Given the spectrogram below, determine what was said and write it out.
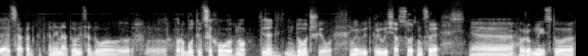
е, ця тканина готується до е, роботи в цеху, ну, для, до отшиву. Ми відкрили зараз соснице е, виробництво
